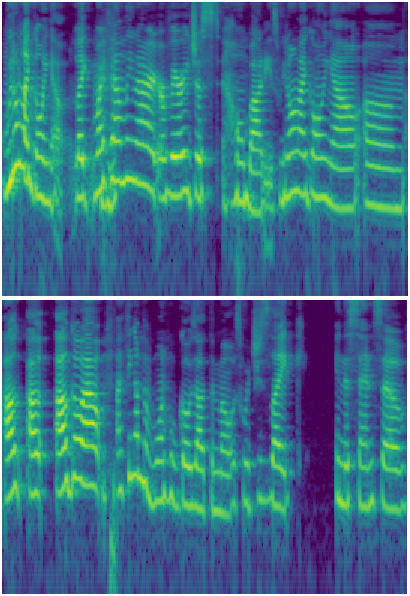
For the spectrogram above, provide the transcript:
we don't like going out. Like my Mhm. family and I are very just homebodies. We don't like going out. Um I'll I'll I'll go out. I think I'm the one who goes out the most, which is like in the sense of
